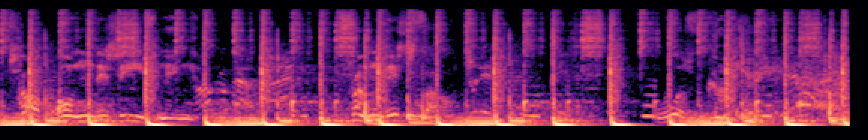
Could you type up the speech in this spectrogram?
will talk on this evening from this fall, Wolf Country.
